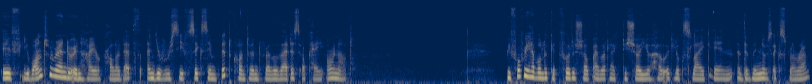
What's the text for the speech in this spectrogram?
if you want to render in higher color depth and you receive 16-bit content whether that is okay or not. Before we have a look at Photoshop, I would like to show you how it looks like in the Windows Explorer.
